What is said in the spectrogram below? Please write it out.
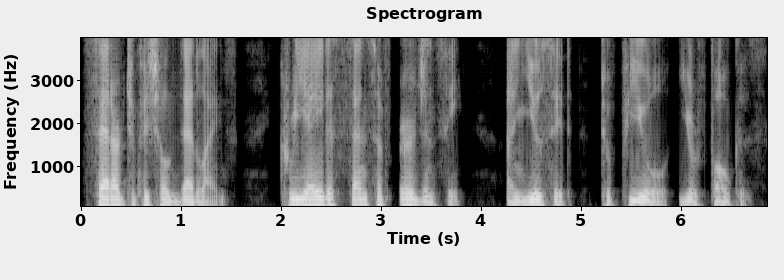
Set artificial deadlines, create a sense of urgency, and use it to fuel your focus.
